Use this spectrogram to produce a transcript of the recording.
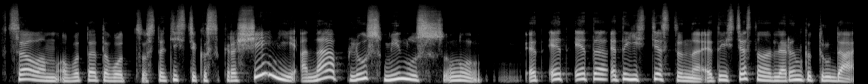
в целом вот эта вот статистика сокращений, она плюс-минус, ну, это, это, это, это естественно, это естественно для рынка труда.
